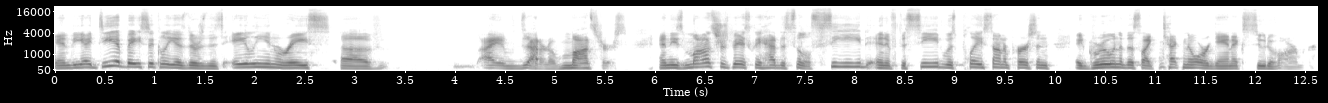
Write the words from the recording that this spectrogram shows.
and the idea basically is there's this alien race of I I don't know monsters, and these monsters basically had this little seed, and if the seed was placed on a person, it grew into this like techno organic suit of armor,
